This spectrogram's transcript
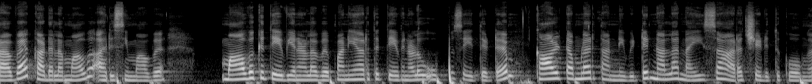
ரவை கடலை மாவு அரிசி மாவு. மாவுக்கு தேவையான அளவு பணியாரத்துக்கு தேவையான அளவு உப்பு சேர்த்துட்டு கால் டம்ளர் தண்ணி விட்டு நல்லா நைஸாக அரைச்சி எடுத்துக்கோங்க.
